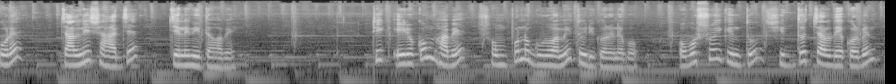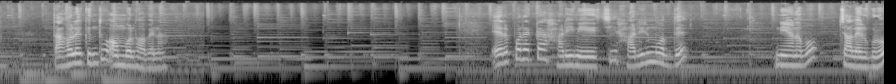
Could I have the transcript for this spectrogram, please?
করে চালনির সাহায্যে চেলে নিতে হবে। ঠিক এইরকমভাবে সম্পূর্ণ গুঁড়ো আমি তৈরি করে নেব। অবশ্যই কিন্তু সিদ্ধ চাল দিয়ে করবেন, তাহলে কিন্তু অম্বল হবে না। এরপর একটা হাঁড়ি নিয়ে নিচ্ছি। হাঁড়ির মধ্যে নিয়ে নেব চালের গুঁড়ো।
